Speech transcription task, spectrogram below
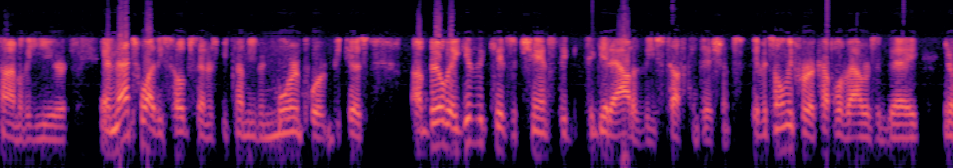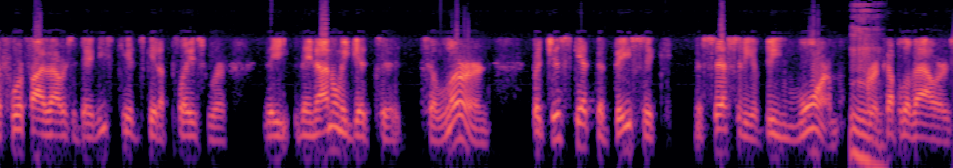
time of the year. And that's why these hope centers become even more important because, uh, Bill, they give the kids a chance to, to get out of these tough conditions. If it's only for a couple of hours a day, you know, four or five hours a day, these kids get a place where they, they not only get to, to learn, but just get the basic necessity of being warm mm. for a couple of hours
